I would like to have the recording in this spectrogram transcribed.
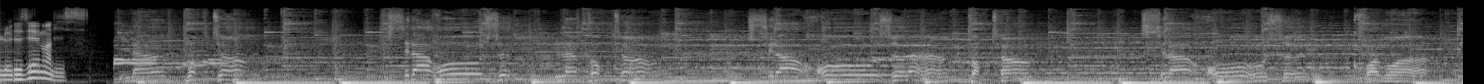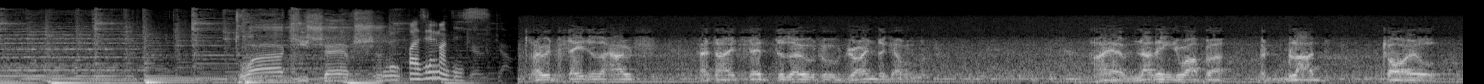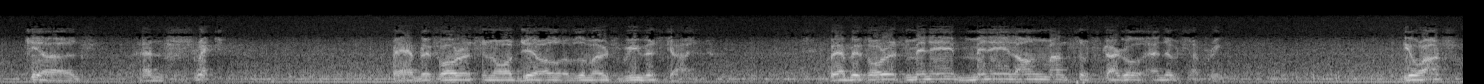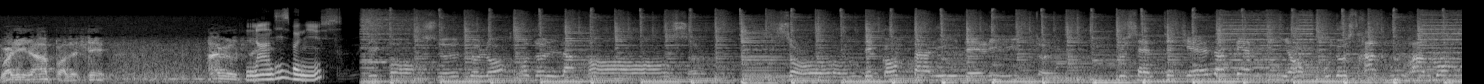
Le deuxième indice. L'important, c'est la rose. L'important, c'est la rose. L'important, c'est la rose. Crois-moi. Toi qui cherches Le troisième indice. I would say to the House, as I said to those who have joined the government, I have nothing to offer but blood, toil, tears, and sweat. We have before us an ordeal of the most grievous kind. We have before us many, many long months of struggle and of suffering. You ask what is our policy? I will say. L'indice bonus. Les forces de l'ordre de la France sont des compagnies d'élite de Saint-Étienne à Perpignan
